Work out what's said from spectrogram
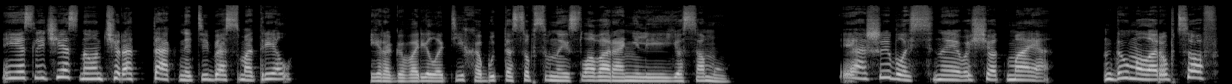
«Если честно, он вчера так на тебя смотрел», Ира говорила тихо, будто собственные слова ранили ее саму. «Я ошиблась на его счет Майя. Думала, Рубцов...»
